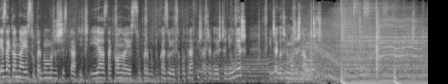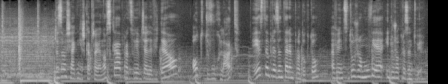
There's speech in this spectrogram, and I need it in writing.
Jazda konna jest super, bo możesz się sprawdzić. I jazda konna jest super, bo pokazuje, co potrafisz, a czego jeszcze nie umiesz i czego się możesz nauczyć. Nazywam się Agnieszka Trajanowska, pracuję w dziale wideo od dwóch lat. Jestem prezenterem produktu, a więc dużo mówię i dużo prezentuję.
